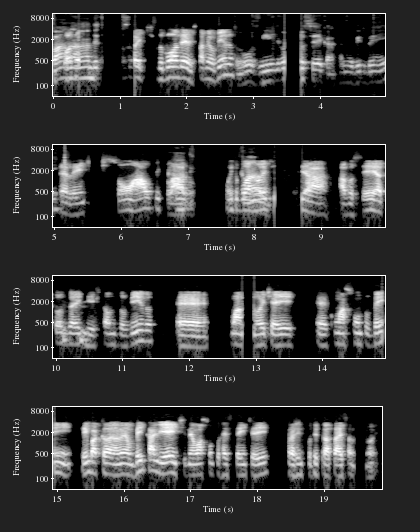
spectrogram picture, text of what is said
Fala, Anderson. Tudo bom, Anderson? Está me ouvindo? Estou ouvindo. Você, cara? Está me ouvindo bem aí? Excelente. Som alto e claro. Muito boa claro. noite a, a você, a todos aí que estão nos ouvindo. É, uma noite aí é, com um assunto bem, bem bacana, né? Bem caliente, né? Um assunto recente aí para a gente poder tratar essa noite.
